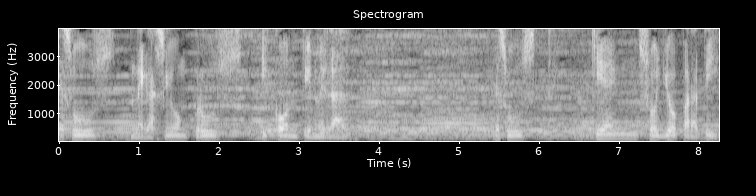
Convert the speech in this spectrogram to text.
Jesús, negación, cruz y continuidad. Jesús, ¿quién soy yo para ti?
